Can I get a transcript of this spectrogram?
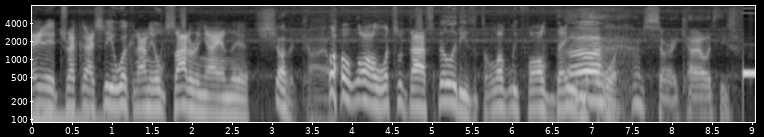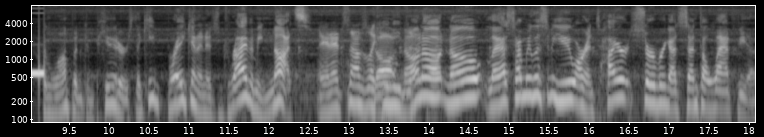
Hey there, Trekker. I see you're working on the old soldering iron there. Shove it, Kyle. Whoa, whoa, what's with the hostilities? It's a lovely fall day in the Uh, port. I'm sorry, Kyle. It's these fing Lumpen computers. They keep breaking and it's driving me nuts. Hey, that sounds like No, you need no, no, no. Last time we listened to you, our entire server got sent to Latvia.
